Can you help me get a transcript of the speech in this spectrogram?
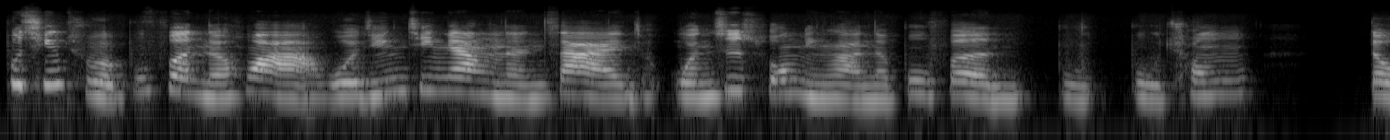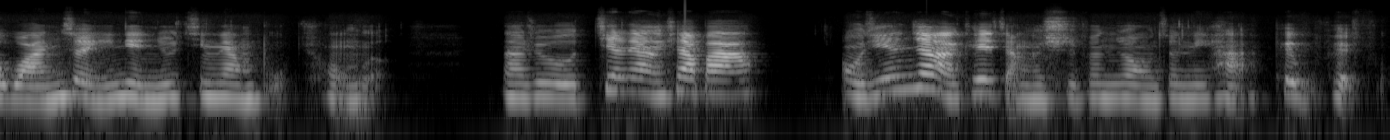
不清楚的部分的话，我已经尽量能在文字说明栏的部分补补充的完整一点，就尽量补充了。那就见谅一下吧。我今天这样也可以讲个十分钟，真厉害，佩服佩服。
